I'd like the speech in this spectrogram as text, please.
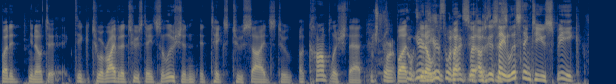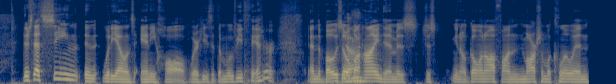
but it you know to to, to arrive at a two state solution, it takes two sides to accomplish that. Sure. But So you know, here's what but, I but I was going to say, listening to you speak, There's that scene in Woody Allen's Annie Hall where he's at the movie theater, and the bozo Yeah. behind him is just you know going off on Marshall McLuhan,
